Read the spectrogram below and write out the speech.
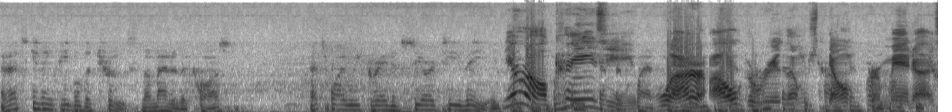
and that's giving people the truth, no matter the cost. That's why we created CRTV. It's You're all crazy. Well, our where you can get algorithms don't permit us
